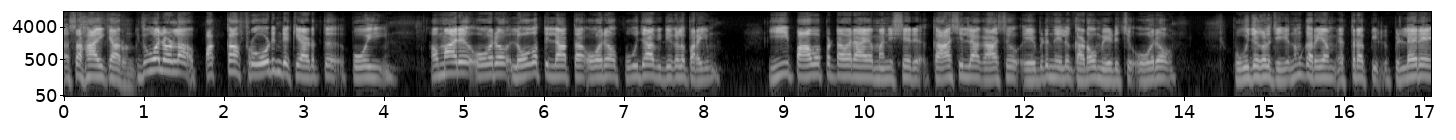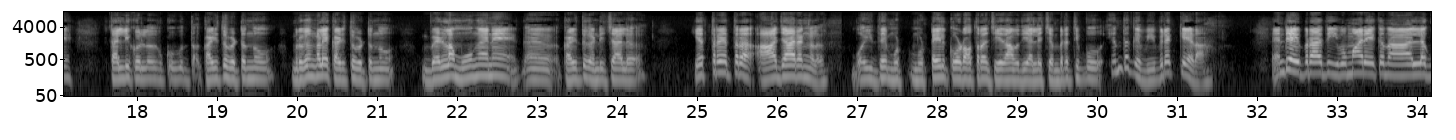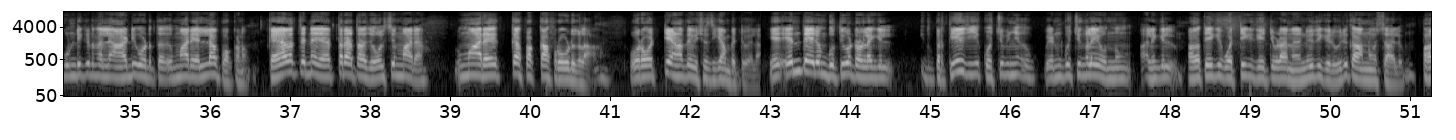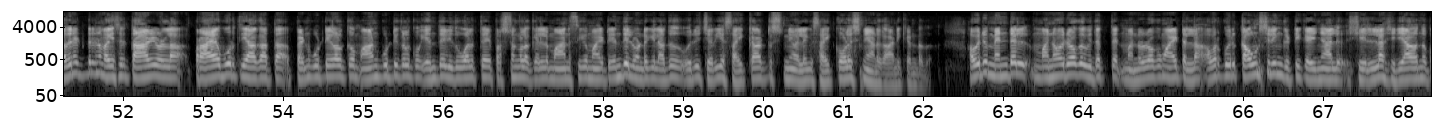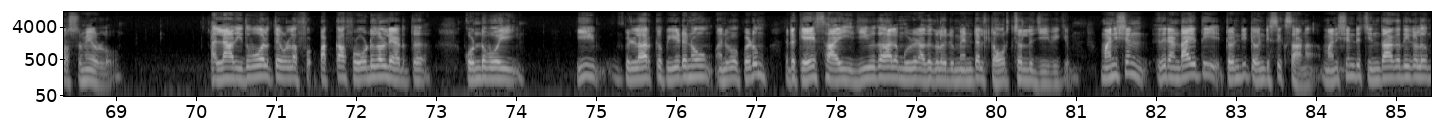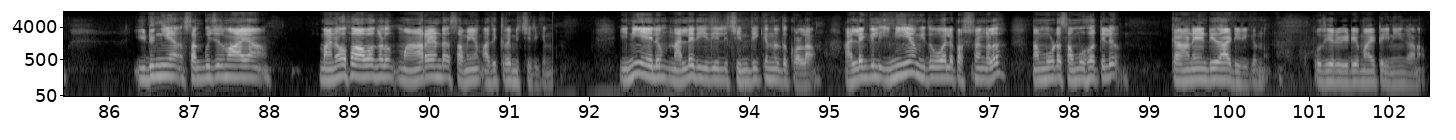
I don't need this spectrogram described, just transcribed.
സഹായിക്കാറുണ്ട്. ഇതുപോലുള്ള പക്ക ഫ്രോഡിന്റെ ഒക്കെ അടുത്ത് പോയി അവന്മാർ ഓരോ ലോകത്തില്ലാത്ത ഓരോ പൂജാവിധികൾ പറയും. ഈ പാവപ്പെട്ടവരായ മനുഷ്യർ കാശില്ല കാശ് എവിടുന്നേലും കടവും മേടിച്ച് ഓരോ പൂജകൾ ചെയ്യും. നമുക്കറിയാം എത്ര പിള്ളേരെ തല്ലിക്കൊല്ലു കഴുത്ത് വെട്ടുന്നു മൃഗങ്ങളെ കഴുത്ത് വെട്ടുന്നു വെള്ള മൂങ്ങാനെ കഴുത്ത് കണ്ടിച്ചാൽ എത്രയെത്ര ആചാരങ്ങൾ ഇത് മുട്ടയിൽ കൂടോത്രം ചെയ്താൽ മതി അല്ലെ ചെമ്പരത്തിപ്പൂ? എന്തൊക്കെ വിവരക്കേടാ? എന്റെ അഭിപ്രായത്തിൽ ഇവന്മാരെയൊക്കെ നല്ല കുണ്ടിക്കിട്ട് നല്ല അടി കൊടുത്ത് ഇവന്മാരെ എല്ലാം പൊക്കണം. കേരളത്തിന്റെ എത്ര എത്ര ജ്യോത്സ്യന്മാരാ? ഇവന്മാരെയൊക്കെ പക്ക ഫ്രോഡുകളാണ് ഒരൊറ്റ എണ്ണത്തെ വിശ്വസിക്കാൻ പറ്റുമല്ല എന്തേലും ബുദ്ധിമുട്ടുള്ളെങ്കിൽ ഇത് പ്രത്യേകിച്ച് ഈ കൊച്ചു കുഞ്ഞ് ഒന്നും അല്ലെങ്കിൽ അകത്തേക്ക് ഒറ്റയ്ക്ക് കയറ്റിവിടാൻ അനുവദിക്കരുത്. ഒരു കാരണവശാലും പതിനെട്ടിന് വയസ്സിൽ താഴെയുള്ള പ്രായപൂർത്തിയാകാത്ത പെൺകുട്ടികൾക്കും ആൺകുട്ടികൾക്കും എന്തെങ്കിലും ഇതുപോലത്തെ പ്രശ്നങ്ങളൊക്കെ അല്ലെങ്കിൽ മാനസികമായിട്ട് എന്തെങ്കിലും ഉണ്ടെങ്കിൽ അത് ഒരു ചെറിയ സൈക്കാട്രിസ്റ്റിനെയോ അല്ലെങ്കിൽ സൈക്കോളജിസ്റ്റിനെയാണ് കാണിക്കേണ്ടത്. അവർ മെന്റൽ മനോരോഗ വിദഗ്ധൻ മനോരോഗമായിട്ടല്ല അവർക്കൊരു കൗൺസിലിംഗ് കിട്ടിക്കഴിഞ്ഞാൽ എല്ലാം ശരിയാകുന്ന പ്രശ്നമേ ഉള്ളൂ. അല്ലാതെ ഇതുപോലത്തെയുള്ള പക്ക ഫ്രോഡുകളുടെ അടുത്ത് കൊണ്ടുപോയി ഈ പിള്ളേർക്ക് പീഡനവും അനുഭവപ്പെടും. എന്നിട്ട് കേസായി. ജീവിതകാലം മുഴുവൻ അതുകളൊരു മെന്റൽ ടോർച്ചറിൽ ജീവിക്കും. മനുഷ്യൻ ഇത് രണ്ടായിരത്തി ട്വന്റി ട്വന്റി സിക്സ് ആണ്. മനുഷ്യന്റെ ചിന്താഗതികളും ഇടുങ്ങിയ സങ്കുചിതമായ മനോഭാവങ്ങളും മാറേണ്ട സമയം അതിക്രമിച്ചിരിക്കുന്നു. ഇനിയേലും നല്ല രീതിയിൽ ചിന്തിക്കുന്നത് കൊള്ളാം. അല്ലെങ്കിൽ ഇനിയും ഇതുപോലെ പ്രശ്നങ്ങൾ നമ്മുടെ സമൂഹത്തിൽ കാണേണ്ടതായിട്ടിരിക്കുന്നു. പുതിയൊരു വീഡിയോ ആയിട്ട് ഇനിയും കാണാം.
